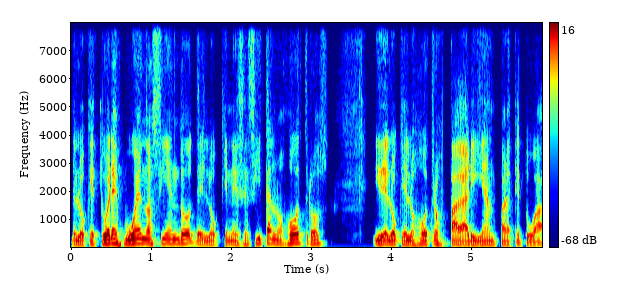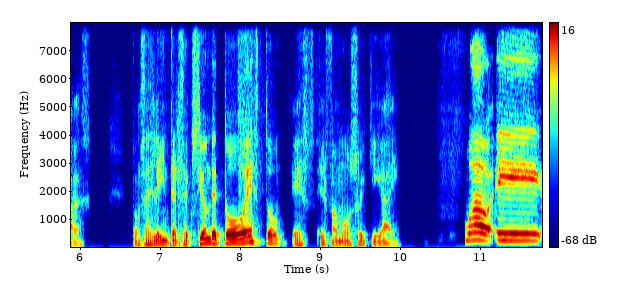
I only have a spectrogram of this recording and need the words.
de lo que tú eres bueno haciendo, de lo que necesitan los otros y de lo que los otros pagarían para que tú hagas. Entonces, la intersección de todo esto es el famoso Ikigai. Wow, y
